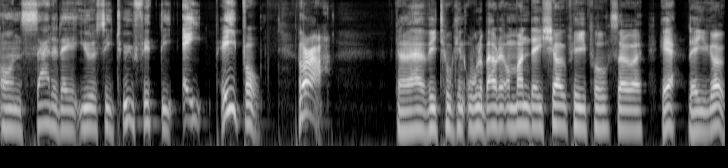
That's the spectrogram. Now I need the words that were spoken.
on Saturday at UFC 258. People, Hurrah! Gonna be talking all about it on Monday's show, people. So uh, yeah, there you go.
